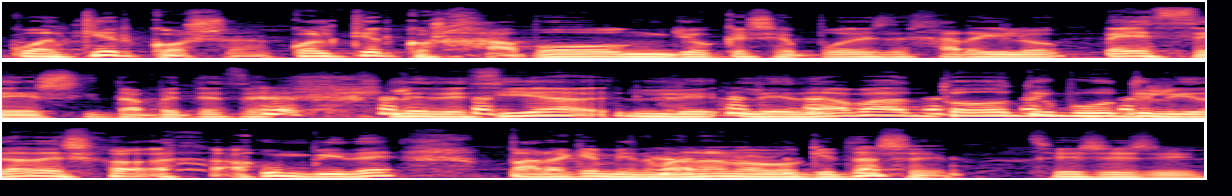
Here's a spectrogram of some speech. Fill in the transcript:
cualquier cosa, cualquier cosa, jabón, yo que sé, puedes dejar ahí los peces si te apetece. Le decía, le, daba todo tipo de utilidades a, un bidet para que mi hermana no lo quitase. Sí, sí, sí,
